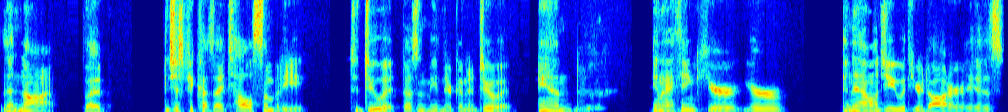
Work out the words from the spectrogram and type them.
than not. But just because I tell somebody to do it doesn't mean they're going to do it. And and I think your your analogy with your daughter is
